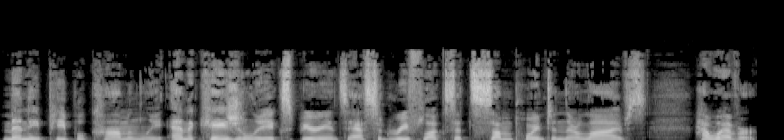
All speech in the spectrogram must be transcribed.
Many people commonly and occasionally experience acid reflux at some point in their lives. However,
